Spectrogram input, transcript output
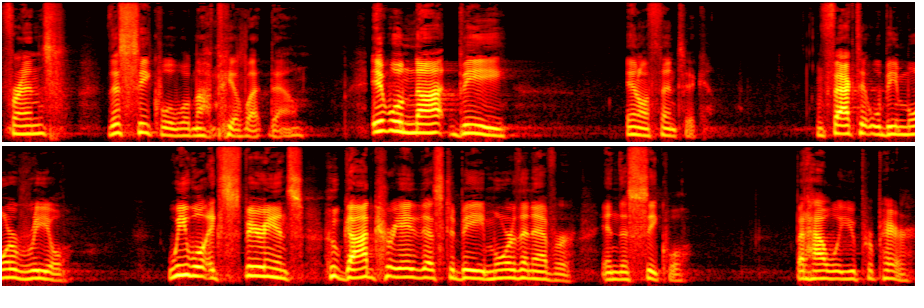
Friends, this sequel will not be a letdown. It will not be inauthentic. In fact, it will be more real. We will experience who God created us to be more than ever in this sequel. But how will you prepare?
